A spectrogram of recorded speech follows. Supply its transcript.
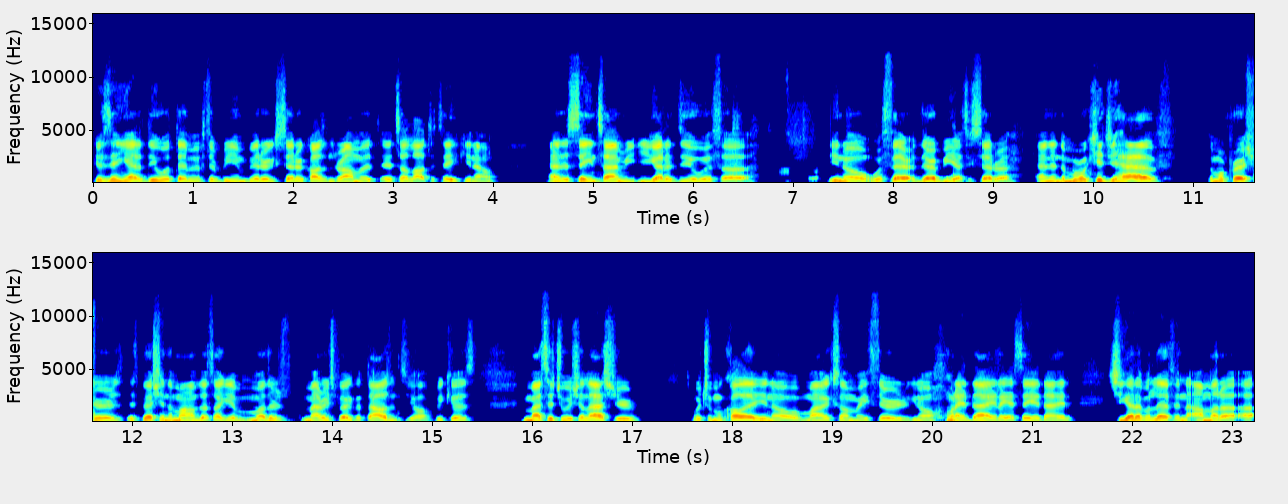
because then you got to deal with them if they're being bitter, etc., causing drama. It, it's a lot to take, you know, and at the same time, you, you got to deal with, uh, you know, with their their BS, etc. And then the more kids you have, the more pressure, especially in the moms. That's why I give mothers mad respect a thousand to y'all because in my situation last year, which I'm gonna call it, you know, my ex on May third, you know, when I died, like I say, I died. She got up and left, and I'm not a,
